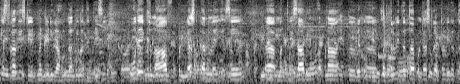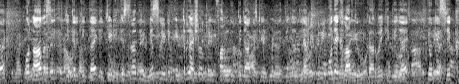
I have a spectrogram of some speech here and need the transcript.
ਇਸ ਤਰ੍ਹਾਂ ਦੀ ਸਟੇਟਮੈਂਟ ਜਿਹੜੀ ਰਾਹੁਲ ਗਾਂਧੀ ਨੇ ਦਿੱਤੀ ਸੀ, ਉਹਦੇ ਖਿਲਾਫ ਪ੍ਰੋਟੈਸਟ ਕਰਨ ਲਈ ਅਸੀਂ ਮੰਤਰੀ ਸਾਹਿਬ ਨੂੰ ਆਪਣਾ ਇੱਕ ਪੱਤਰ ਵੀ ਦਿੱਤਾ ਪ੍ਰੋਟੈਸਟ ਲੈਟਰ ਵੀ ਦਿੱਤਾ ਔਰ ਨਾਲ ਅਸੀਂ ਇਹ ਜ਼ਿਕਰ ਕੀਤਾ ਹੈ ਕਿ ਜਿਹੜੀ ਇਸ ਤਰ੍ਹਾਂ ਦੀ ਮਿਸਲੀਡਿੰਗ ਇੰਟਰਨੈਸ਼ਨਲ ਪਲੇਟਫਾਰਮ ਦੇ ਉੱਤੇ ਜਾ ਕੇ ਸਟੇਟਮੈਂਟ ਦਿੱਤੀ ਜਾਂਦੀ ਹੈ, ਉਹਦੇ ਖਿਲਾਫ ਜ਼ਰੂਰ ਕਾਰਵਾਈ ਕੀਤੀ ਜਾਏ, ਕਿਉਂਕਿ ਸਿੱਖ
